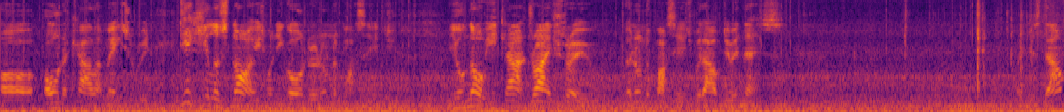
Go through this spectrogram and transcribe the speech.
or own a car that makes a ridiculous noise when you go under an underpassage, you'll know you can't drive through an underpassage without doing this. Windows down.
